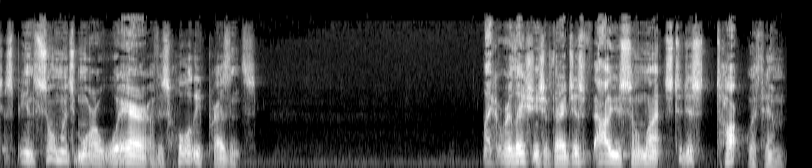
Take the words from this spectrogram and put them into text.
just being so much more aware of His holy presence. Like a relationship that I just value so much, to just talk with Him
